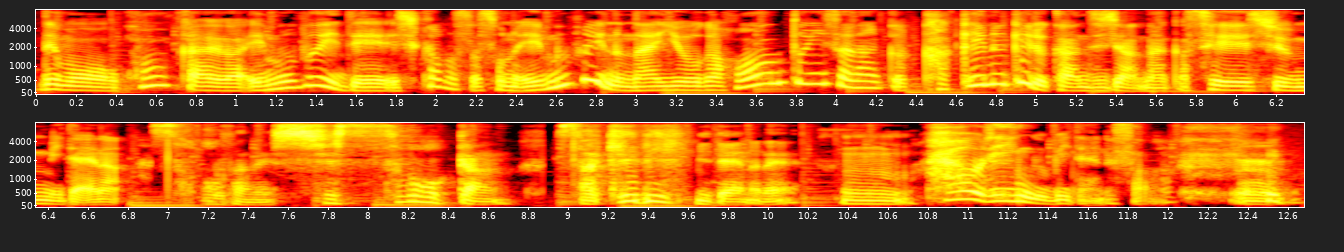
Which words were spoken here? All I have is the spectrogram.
でも、今回は MV で、しかもさ、その MV の内容が本当にさ、なんか駆け抜ける感じじゃん。なんか青春みたいな。そうだね。疾走感、叫びみたいなね。うん。ハウリングみたいなさ。うん。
